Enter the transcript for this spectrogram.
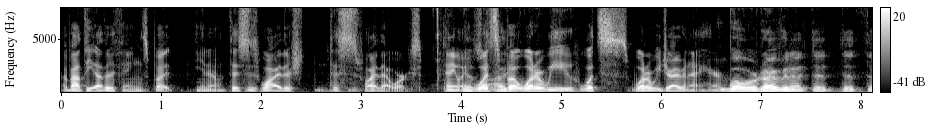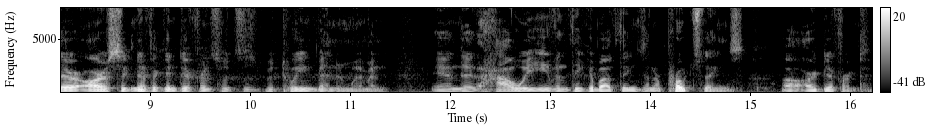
about the other things. But you know, this is why there's this is why that works. Anyway, Yes, what's I- but what are we what's what are we driving at here? Well, we're driving at that, that there are significant differences between men and women, and that how we even think about things and approach things uh, are different.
